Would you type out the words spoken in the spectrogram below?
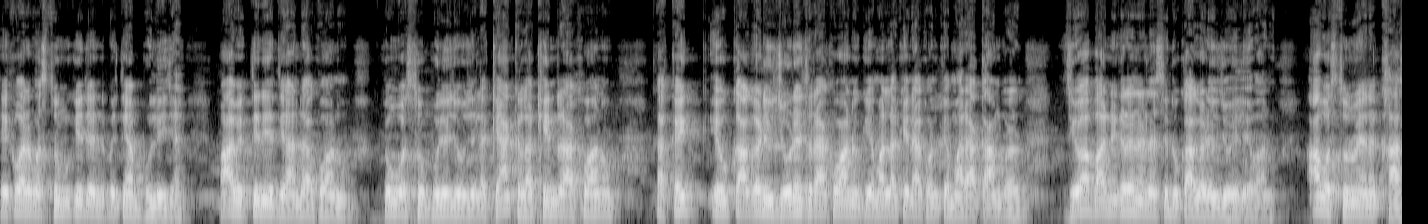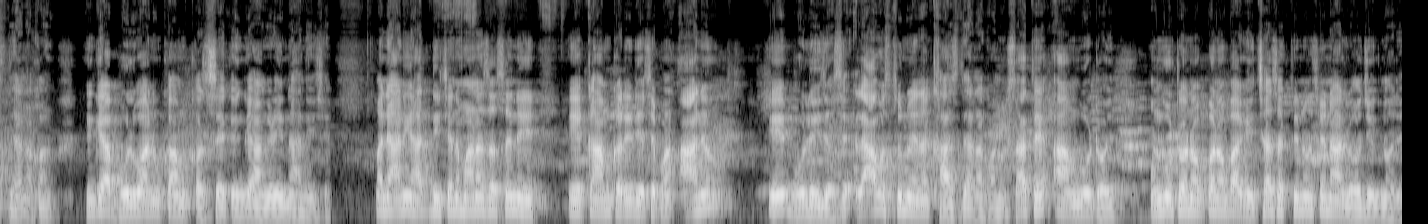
એકવાર વસ્તુ મૂકી દે ને ત્યાં ભૂલી જાય. આ વ્યક્તિને ધ્યાન રાખવાનું કે વસ્તુ ભૂલી જવું છે. એટલે ક્યાંક લખીને રાખવાનું. કાં કંઈક એવું કાગળિયું જોડે જ રાખવાનું કે એમાં લખી નાખવાનું કે મારે આ કામ કરવાનું જેવા બહાર નીકળે ને એટલે સીધું કાગળિયું જોઈ લેવાનું. આ વસ્તુનું એને ખાસ ધ્યાન રાખવાનું. કેમ કે આ ભૂલવાનું કામ કરશે, કેમ કે આંગળી નાની છે. અને આની હાથ નીચેનો માણસ હશે ને, એ કામ કરી દેશે, પણ આને એ ભૂલી જશે. એટલે આ વસ્તુનું એને ખાસ ધ્યાન રાખવાનું. સાથે આ અંગૂઠો અંગૂઠોનો ઉપરનો ભાગ ઈચ્છાશક્તિનો છે ને આ લોજિકનો છે.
